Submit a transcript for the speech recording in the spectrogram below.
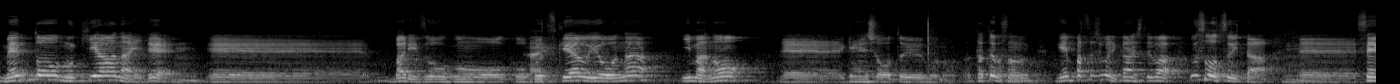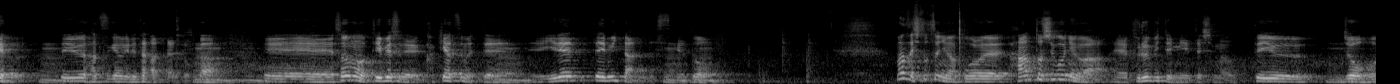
ー面と向き合わないで、うん。えー罵詈雑言をこうはいぶつけ合うような今の、えー現象というもの。例えばその原発事故に関しては嘘をついた、うん。えー政府っていう発言を入れたかったりとか、うん。えーそういうものを TBS でかき集めてうん。入れてみたんですけど、うん。うんまず一つにはこれ半年後にはえー古びて見えてしまうっていう情報、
